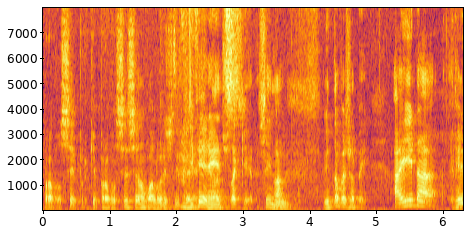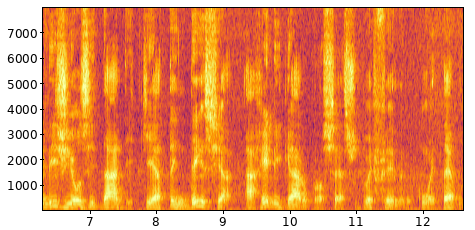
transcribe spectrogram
para você, porque para você serão valores diferentes, diferentes daqueles. Sem tá? dúvida. Então veja bem, aí na religiosidade, que é a tendência a religar o processo do efêmero com o eterno,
